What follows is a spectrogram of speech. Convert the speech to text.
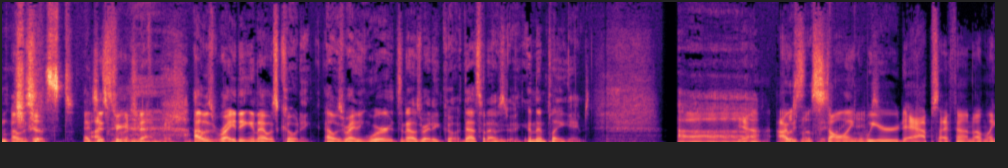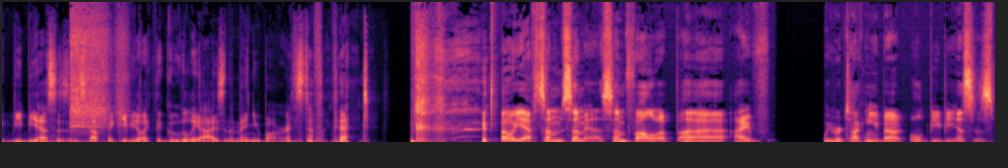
I was just I just too figured it out. I was writing and I was coding. I was writing words and I was writing code. That's what I was doing, and then playing games. Uh, yeah, I I was, was installing weird apps I found on like BBSs and stuff that give you like the googly eyes in the menu bar and stuff like that. oh yeah, some some some follow up. Uh, I've we were talking about old BBSs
